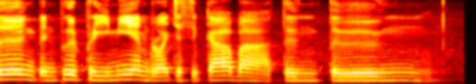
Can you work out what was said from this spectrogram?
ซึ่งเป็นพืชพรีเมียม 179 บาท ตึงตึงๆ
